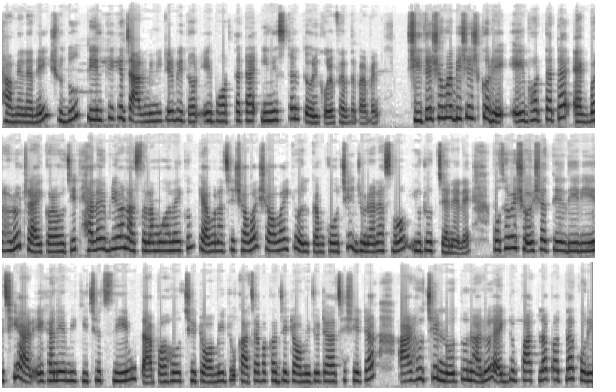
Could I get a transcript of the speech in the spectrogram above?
ঝামেলা নেই। শুধু তিন থেকে চার মিনিটের ভিতর এই ভর্তাটা ইনস্ট্যান্ট তৈরি করে ফেলতে পারবেন। শীতের সময় বিশেষ করে এই ভর্তাটা একবার হলো ট্রাই করা উচিত। হ্যালো এভরিওয়ান আসসালামু আলাইকুম। কেমন আছেন সবাই? সবাইকে ওয়েলকাম করছি জুনারাস মম ইউটিউব চ্যানেলে প্রথমে সরিষার তেল দিয়ে দিয়েছি আর এখানে আমি কিছু সিম, তারপর হচ্ছে টমেটো, কাঁচা পাকা যে টমেটোটা আছে সেটা, আর হচ্ছে নতুন আলু একদম পাতলা পাতলা করে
